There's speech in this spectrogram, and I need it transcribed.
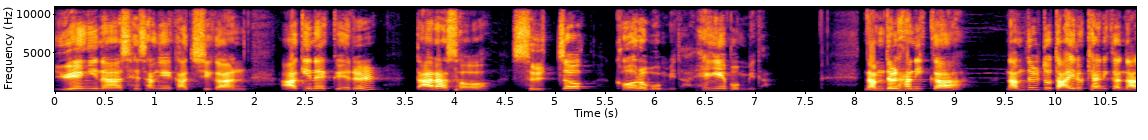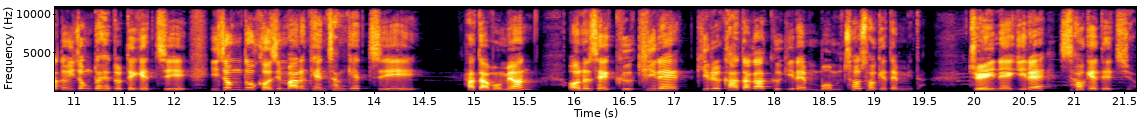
유행이나 세상의 가치관 악인의 꾀를 따라서 슬쩍 걸어봅니다. 행해봅니다. 남들 하니까 남들도 다 이렇게 하니까 나도 이 정도 해도 되겠지. 이 정도 거짓말은 괜찮겠지. 하다 보면 어느새 그 길에 길을 가다가 그 길에 멈춰 서게 됩니다. 죄인의 길에 서게 되지요.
